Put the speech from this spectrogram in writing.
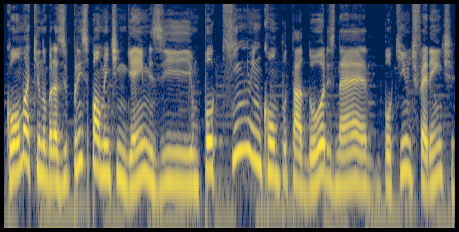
como aqui no Brasil, principalmente em games e um pouquinho em computadores, né, um pouquinho diferente,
